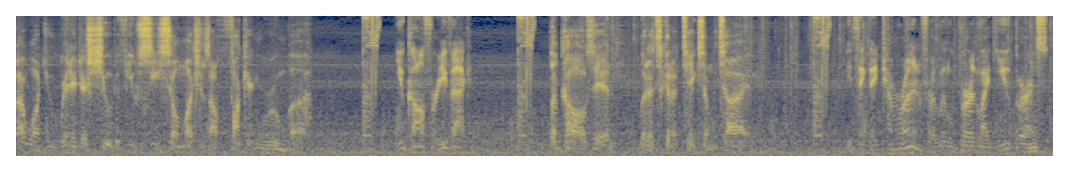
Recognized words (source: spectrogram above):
I want you ready to shoot if you see so much as a fucking Roomba. You call for evac? The call's in, but it's gonna take some time. You'd think they'd come running for a little bird like you, Burns.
